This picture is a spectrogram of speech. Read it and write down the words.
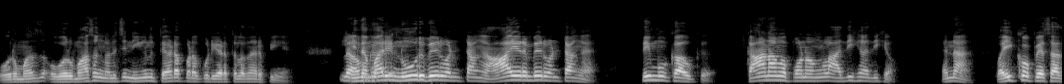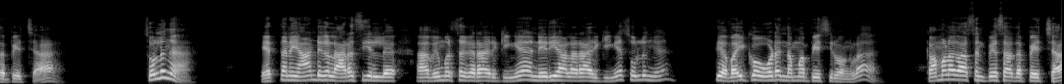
ஒரு மாசம் ஒரு மாசம் கழிச்சு நீங்களும் தேடப்படக்கூடிய இடத்துல தான் இருப்பீங்க. இல்ல இந்த மாதிரி நூறு பேர் வந்துட்டாங்க ஆயிரம் பேர் வந்துட்டாங்க திமுகவுக்கு. காணாம போனவங்களாம் அதிகம் அதிகம். என்ன? வைகோ பேசாத பேச்சா? சொல்லுங்க. எத்தனை ஆண்டுகள் அரசியல் அஹ், விமர்சகரா இருக்கீங்க நெறியாளரா இருக்கீங்க சொல்லுங்க. வைகோவோட இந்த அம்மா பேசிடுவாங்களா கமலஹாசன் பேசாத பேச்சா?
